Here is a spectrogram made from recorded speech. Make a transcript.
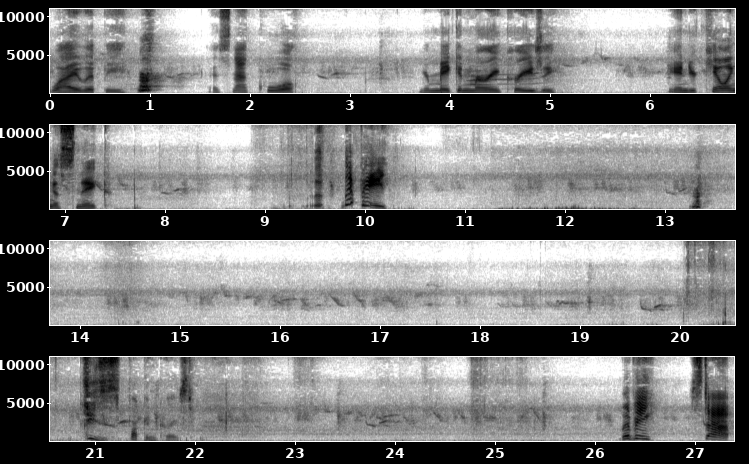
Why, Lippy? It's not cool. You're making Murray crazy. And you're killing a snake. Uh, Lippy! Jesus fucking Christ. Lippy! stop!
